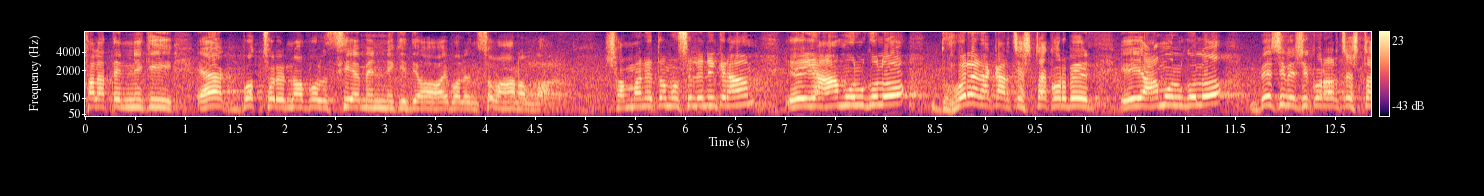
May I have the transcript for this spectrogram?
সালাতের নিকি, এক বছরের নবল সিএমের নিকি দেওয়া হয় বলেন সোমাহান আল্লাহ সম্মানিত মুসলিনিকরাম এই আমুলগুলো ধরে রাখার চেষ্টা করবেন। এই আমুলগুলো বেশি বেশি করার চেষ্টা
